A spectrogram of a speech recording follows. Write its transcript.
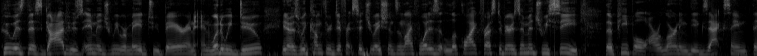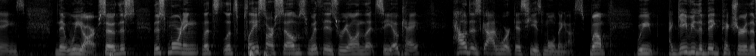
who is this God whose image we were made to bear? And, and what do we do? You know, as we come through different situations in life, what does it look like for us to bear his image? We see the people are learning the exact same things that we are. So this this morning, let's let's place ourselves with Israel and let's see, okay, how does God work as he is molding us? Well, we I gave you the big picture. The,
